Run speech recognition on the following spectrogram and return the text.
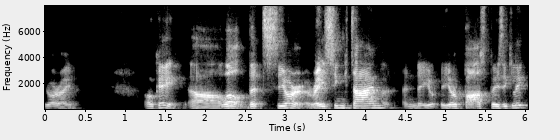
you are right. Okay, uh, well, that's your racing time and your, your past, basically.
